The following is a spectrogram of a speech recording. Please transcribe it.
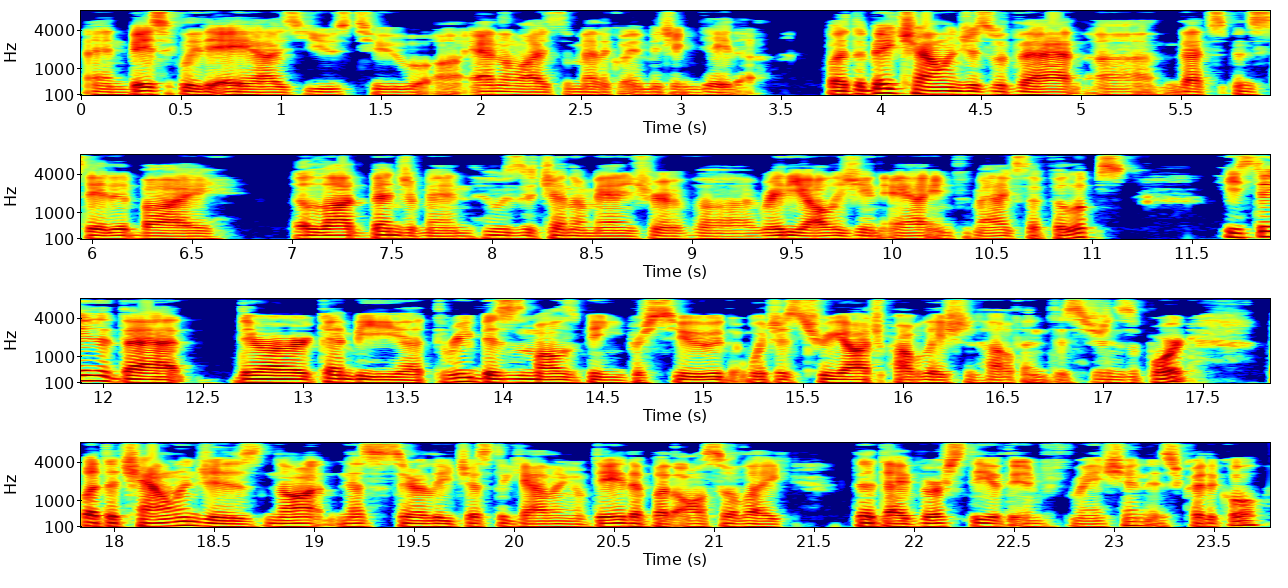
And basically, the AI is used to uh, analyze the medical imaging data. But the big challenges with that, uh, that's been stated by Elad Benjamin, who is the general manager of uh, radiology and AI informatics at Philips. He stated that there are going to be uh, three business models being pursued, which is triage, population health, and decision support. But the challenge is not necessarily just the gathering of data, but also like the diversity of the information is critical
